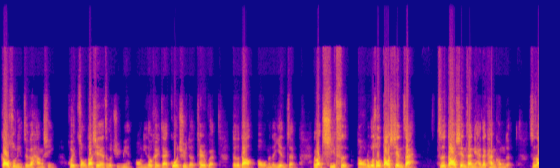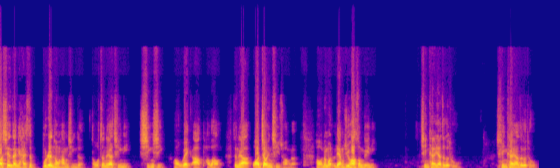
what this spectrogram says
告诉你这个行情会走到现在这个局面哦，你都可以在过去的 Telegram 得到哦我们的验证。那么其次哦，如果说到现在，直到现在你还在看空的，直到现在你还是不认同行情的，我真的要请你醒醒哦，Wake up 好不好？真的要我要叫你起床了。好，那么两句话送给你，请看一下这个图，请看一下这个图，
